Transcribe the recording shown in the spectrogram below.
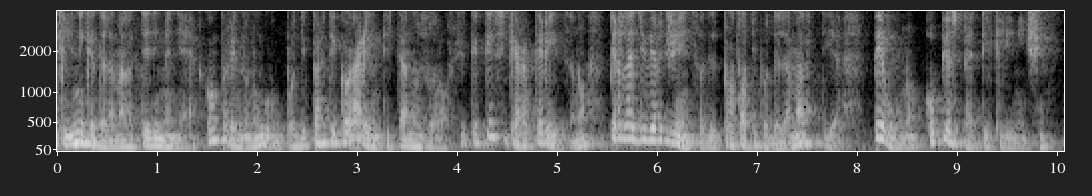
cliniche della malattia di Meniere comprendono un gruppo di particolari entità nosologiche che si caratterizzano per la divergenza del prototipo della malattia per uno o più aspetti clinici.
